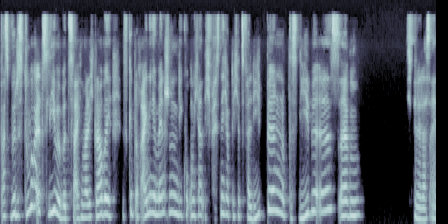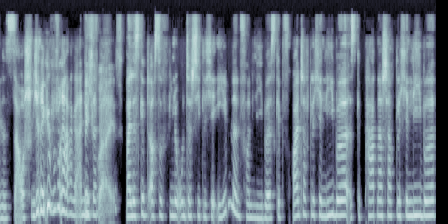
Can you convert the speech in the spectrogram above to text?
was würdest du als Liebe bezeichnen? Weil ich glaube, es gibt auch einige Menschen, die gucken mich an. Ich weiß nicht, ob ich jetzt verliebt bin, ob das Liebe ist. Ähm, Ich finde das eine sauschwierige Frage, ich Anita. weiß. Weil es gibt auch so viele unterschiedliche Ebenen von Liebe. Es gibt freundschaftliche Liebe, es gibt partnerschaftliche Liebe,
